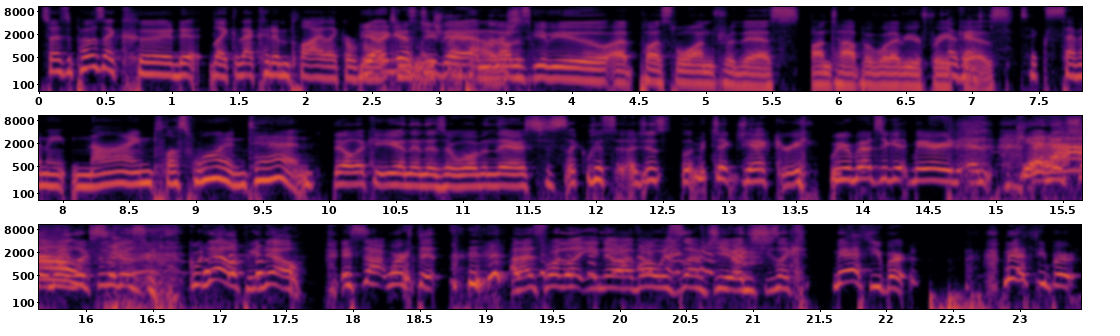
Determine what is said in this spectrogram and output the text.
So I suppose I could like that could imply like a roll Yeah, I guess do that, and then I'll just give you a plus one for this on top of whatever your freak okay. is. Six, seven, eight, nine plus one, ten. They'll look at you, and then there's a woman there. It's just like, listen, I just let me take Jackery. We were about to get married, and Get and then somebody looks at me and goes, Gwinelope, no, it's not worth it. And I just want to let you know I've always loved you. And she's like, Matthew Bird, Matthew Burt,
